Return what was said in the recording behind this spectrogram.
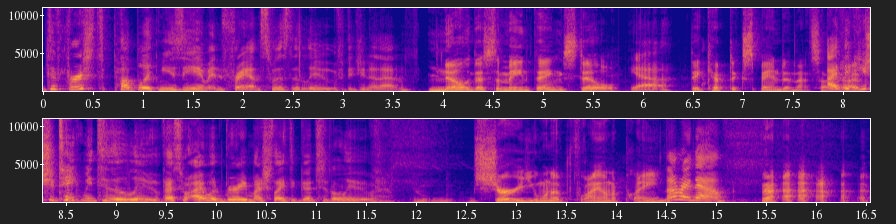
the first public museum in France was the Louvre. Did you know that? no, that's the main thing. Still, Yeah. they kept expanding that sucker. I think I- you should take me to the Louvre. That's what I would very much like to go to the Louvre. sure, you want to fly on a plane? Not right now.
